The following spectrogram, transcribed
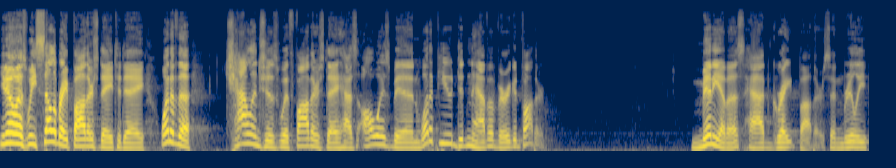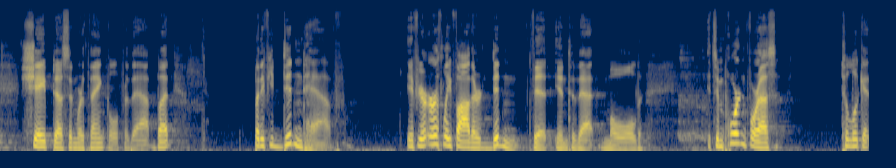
You know, as we celebrate Father's Day today, one of the challenges with Father's Day has always been what if you didn't have a very good father? Many of us had great fathers and really shaped us, and we're thankful for that. But, but if you didn't have, if your earthly father didn't fit into that mold, it's important for us to look at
